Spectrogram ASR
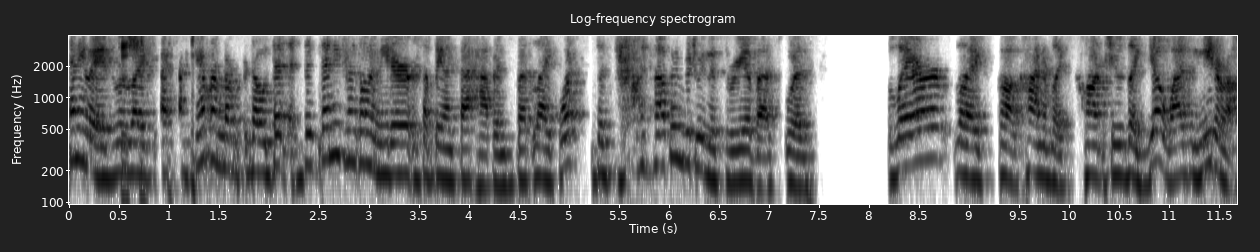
Anyways, we're like, I, I can't remember. No, then, then- he turns on the meter or something like that happens. But like what the what happened between the three of us was Blair, like, got kind of like, con- she was like, yo, why is the meter on?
